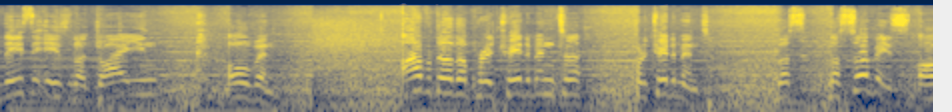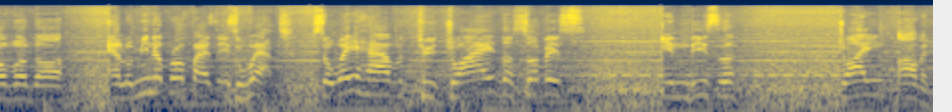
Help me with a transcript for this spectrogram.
Now this is the drying oven. After the pre-treatment, pre-treatment, the, the surface of the aluminum profile is wet. So we have to dry the surface in this drying oven.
